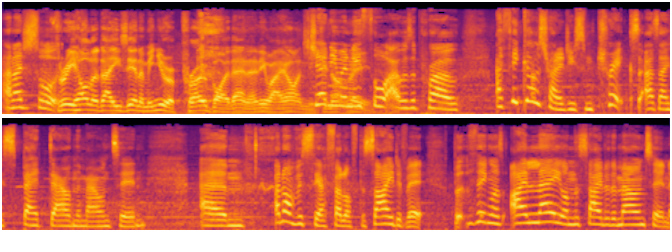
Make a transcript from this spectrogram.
and I just thought Three holidays in. I mean, you're a pro by then, anyway, aren't you? Do you know I genuinely mean? thought I was a pro. I think I was trying to do some tricks as I sped down the mountain. Um, and obviously, I fell off the side of it. But the thing was, I lay on the side of the mountain,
